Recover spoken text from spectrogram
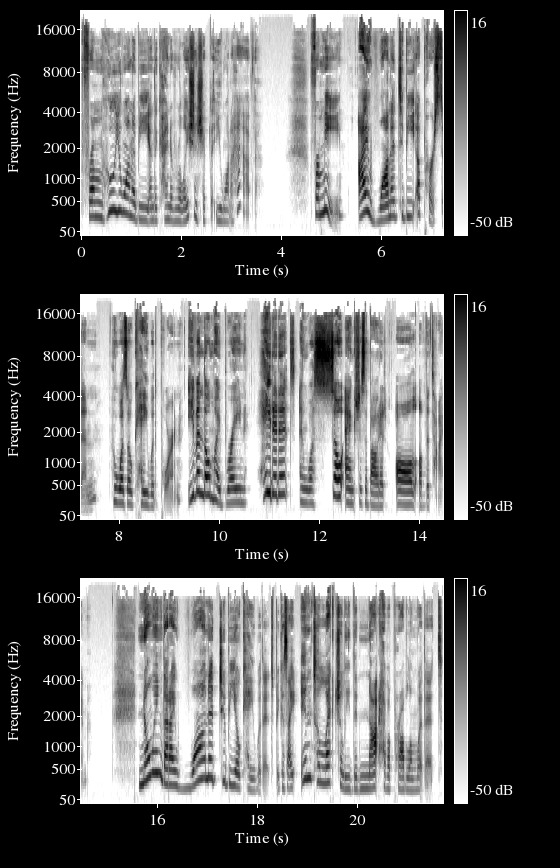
from who you want to be and the kind of relationship that you want to have? For me, I wanted to be a person who was okay with porn, even though my brain hated it and was so anxious about it all of the time. Knowing that I wanted to be okay with it because I intellectually did not have a problem with it,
